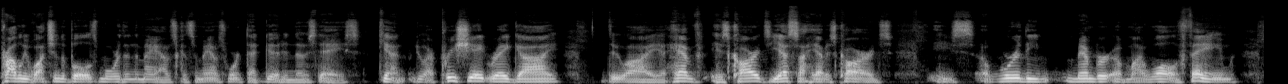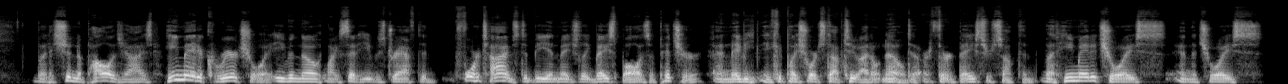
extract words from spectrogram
probably watching the Bulls more than the Mavs because the Mavs weren't that good in those days. Again, do I appreciate Ray Guy? Do I have his cards? Yes, I have his cards. He's a worthy member of my wall of fame but I shouldn't apologize. He made a career choice, even though, like I said, he was drafted four times to be in Major League Baseball as a pitcher, and maybe he could play shortstop too. I don't know, or third base or something. But he made a choice, and the choice,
